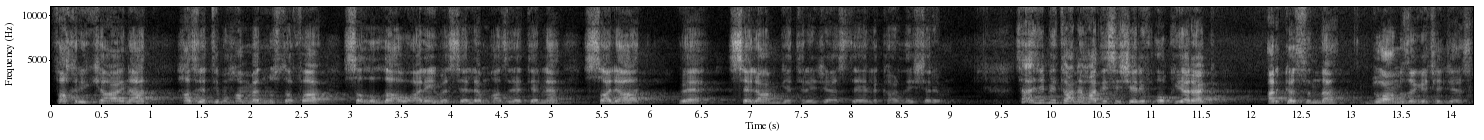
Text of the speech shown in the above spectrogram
Fahri kainat Hazreti Muhammed Mustafa sallallahu aleyhi ve sellem hazretlerine salat ve selam getireceğiz değerli kardeşlerim. Sadece bir tane hadisi şerif okuyarak arkasında duamıza geçeceğiz.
